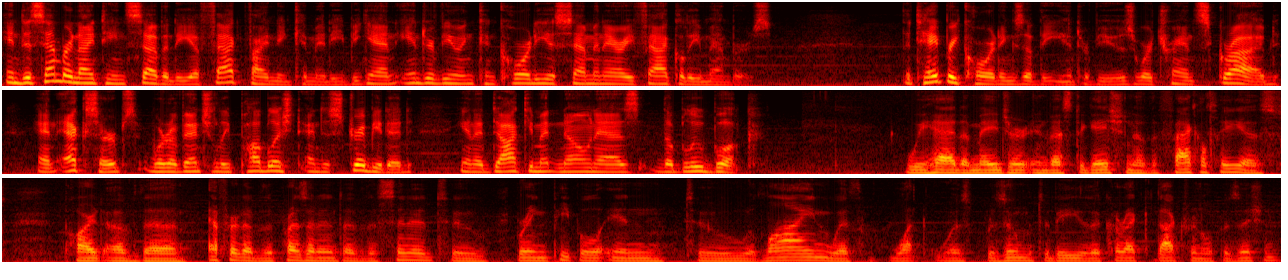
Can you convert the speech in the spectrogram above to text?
In December 1970, a fact finding committee began interviewing Concordia Seminary faculty members. The tape recordings of the interviews were transcribed, and excerpts were eventually published and distributed in a document known as the Blue Book. We had a major investigation of the faculty as part of the effort of the president of the synod to bring people into line with what was presumed to be the correct doctrinal position.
